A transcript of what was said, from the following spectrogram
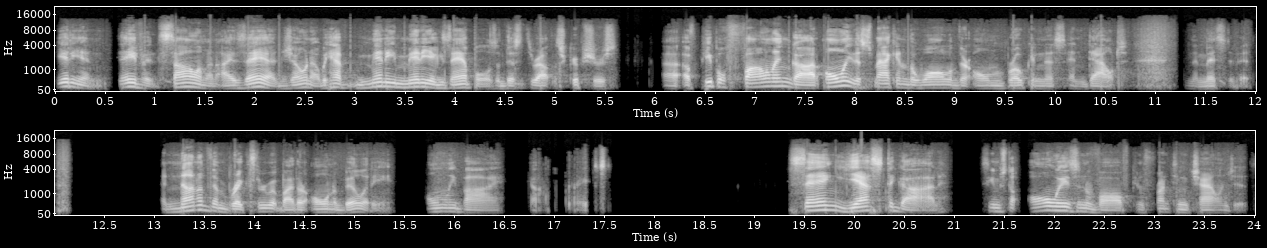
Gideon, David, Solomon, Isaiah, Jonah. We have many, many examples of this throughout the scriptures uh, of people following God only to smack into the wall of their own brokenness and doubt in the midst of it. And none of them break through it by their own ability, only by God's grace. Saying yes to God seems to always involve confronting challenges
